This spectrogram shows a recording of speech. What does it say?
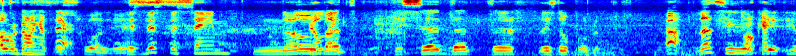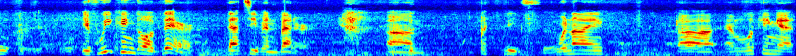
Oh, we're going up there. Wall, yes. Is this the same? No, building? but he said that uh, there's no problem. Ah, That's he. Okay. he- he- if we can go up there, that's even better. Um, I think so. when I uh, am looking at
